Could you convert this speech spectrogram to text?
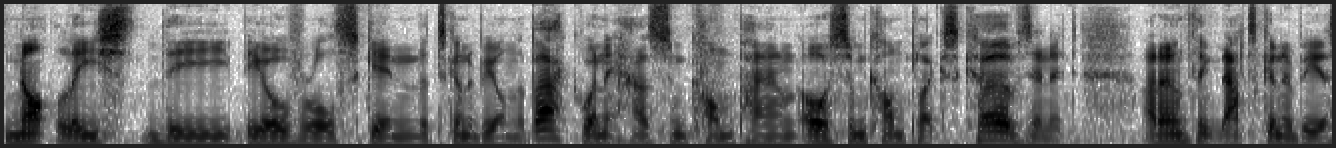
not least the, the overall skin that's going to be on the back when it has some compound or some complex curves in it. I don't think that's going to be a,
